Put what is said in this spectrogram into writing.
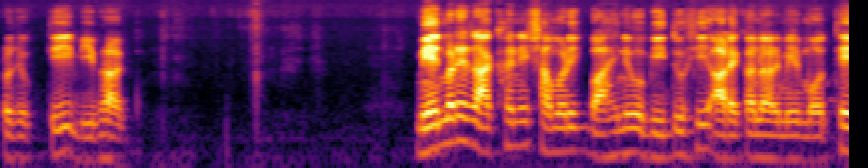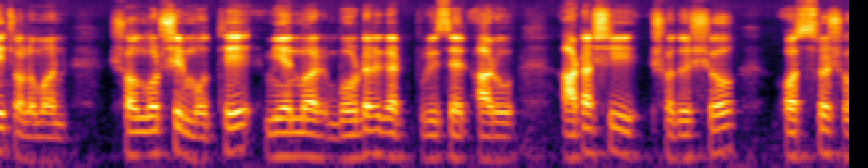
প্রযুক্তি বিভাগ। মিয়ানমারের রাখাইনে সামরিক বাহিনী ও বিদ্রোহী আরাকান আর্মির মধ্যে চলমান সংঘর্ষের মধ্যে মিয়ানমার বর্ডার গার্ড পুলিশের আরও আটাশি সদস্য অস্ত্রসহ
